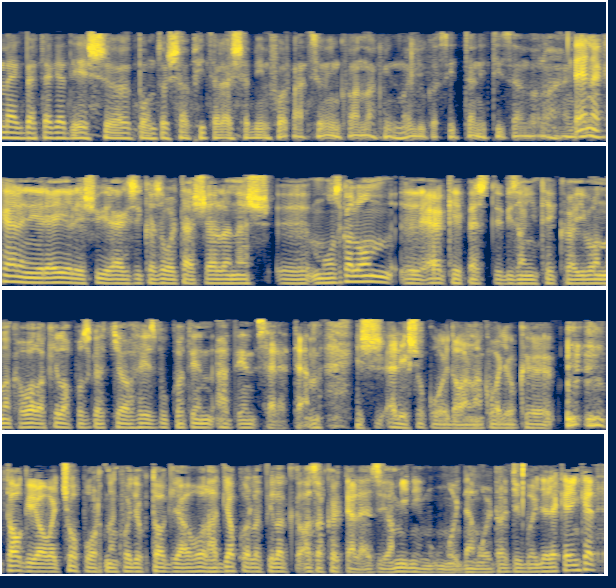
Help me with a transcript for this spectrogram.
megbetegedés pontosabb, hitelesebb információink vannak, mint mondjuk az itteni tizenvalahány. Ennek ellenére él és virágzik az oltás ellenes mozgalom, elképesztő bizonyítékai vannak, ha valaki lapozgatja a Facebookot, én, hát én szeretem, és elég sok oldalnak vagyok tagja, vagy csoportnak vagyok tagja, ahol hát gyakorlatilag az a kötelező, a minimum, hogy nem oltatjuk be a gyerekeinket.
